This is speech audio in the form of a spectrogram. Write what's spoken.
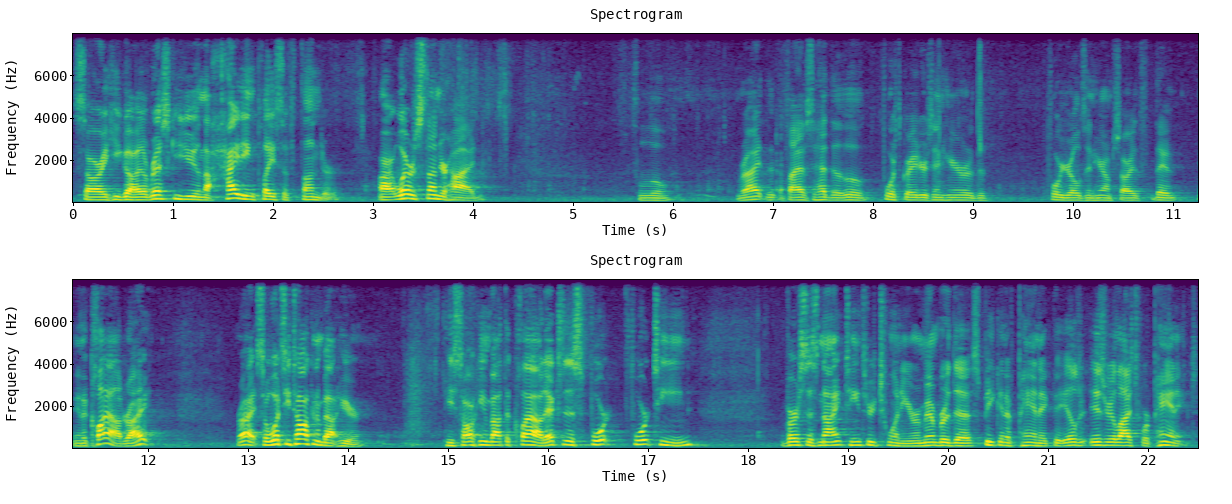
sorry, he got to rescue you in the hiding place of thunder. All right, where does thunder hide? It's a little, right? If I had the little fourth graders in here, or the four year olds in here, I'm sorry, they're in a cloud, right? Right, so what's he talking about here? He's talking about the cloud. Exodus 14, verses 19 through 20. Remember the speaking of panic, the Israelites were panicked,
